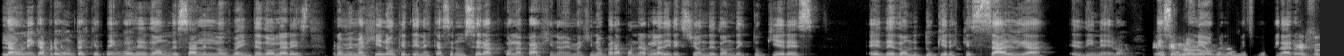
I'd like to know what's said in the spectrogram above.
La única pregunta es que tengo es de dónde salen los 20 dólares, pero me imagino que tienes que hacer un setup con la página, me imagino para poner la dirección de donde tú quieres, eh, de donde tú quieres que salga el dinero. eso es lo único que no me hizo claro. Eso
